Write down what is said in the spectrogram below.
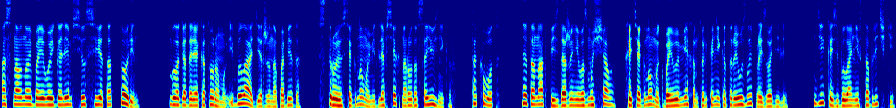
Основной боевой голем сил света Торин, благодаря которому и была одержана победа, строился гномами для всех народов-союзников. Так вот, эта надпись даже не возмущала, хотя гномы к боевым мехам только некоторые узлы производили. Дикость была не в табличке,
